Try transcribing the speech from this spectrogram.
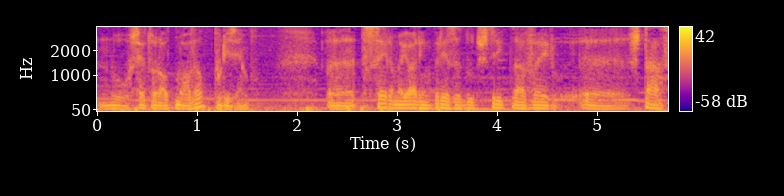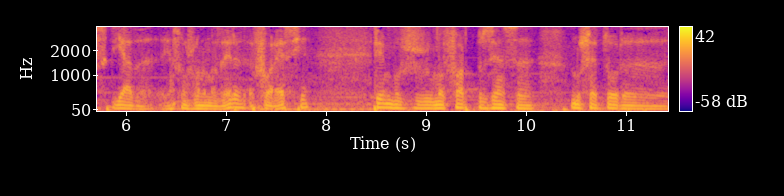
no setor automóvel, por exemplo. A terceira maior empresa do distrito de Aveiro eh, está sediada em São João da Madeira, a Forécia. Temos uma forte presença no setor eh,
